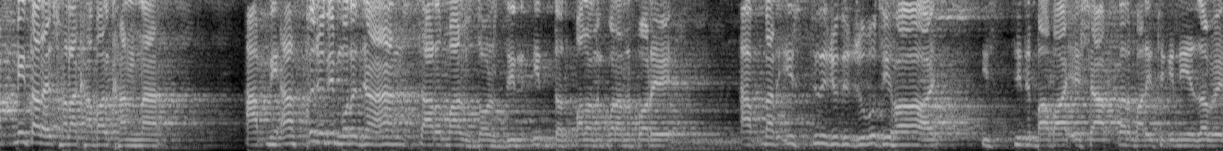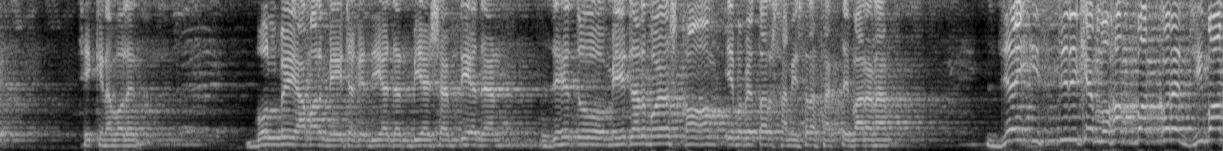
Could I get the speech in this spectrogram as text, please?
আপনি তারা ছাড়া খাবার খান না। আপনি আজকে যদি মরে যান, চার মাস, দশ দিন ইদ্যত পালন করার পরে আপনার স্ত্রী যদি যুবতী হয়, স্ত্রীর বাবা এসে আপনার বাড়ি থেকে নিয়ে যাবে। ঠিক কিনা বলেন? বলবে, আমার মেয়েটাকে দিয়ে দেন, বিয়ে সাহেব দিয়ে দেন। যেহেতু মেয়েটার বয়স কম, এভাবে তার স্বামী ছাড়া থাকতে পারে না। যে স্ত্রীকে মোহাব্বত করে জীবন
